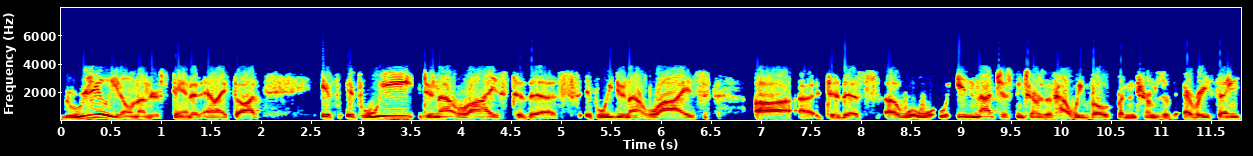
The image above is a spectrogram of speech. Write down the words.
really don't understand it. And I thought, if if we do not rise to this, if we do not rise uh, to this, uh, w- w- not just in terms of how we vote, but in terms of everything,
